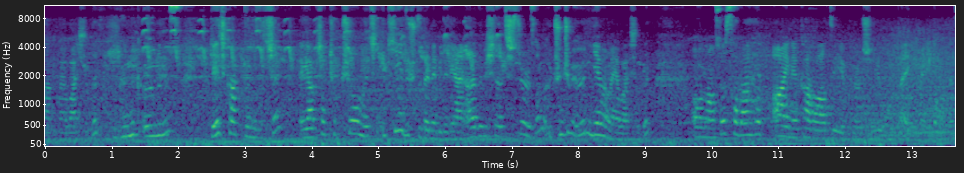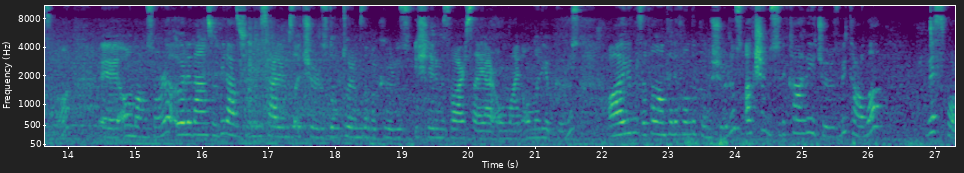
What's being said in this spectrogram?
kalkmaya başladık. Günlük öğünümüz geç kalktığımız için e, yapacak çok bir şey olmadığı için ikiye düştü denebilir yani. Arada bir şey atıştırıyoruz ama üçüncü bir öğün yememeye başladık. Ondan sonra sabah hep aynı kahvaltıyı yapıyoruz. Şimdi yumurta, ekmek, domates falan. Ee, ondan sonra öğleden sonra biraz işte bilgisayarlarımızı açıyoruz, doktoramıza bakıyoruz, işlerimiz varsa eğer online onları yapıyoruz. Ailemizle falan telefonda konuşuyoruz. Akşamüstü bir kahve içiyoruz, bir tavla ve spor.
